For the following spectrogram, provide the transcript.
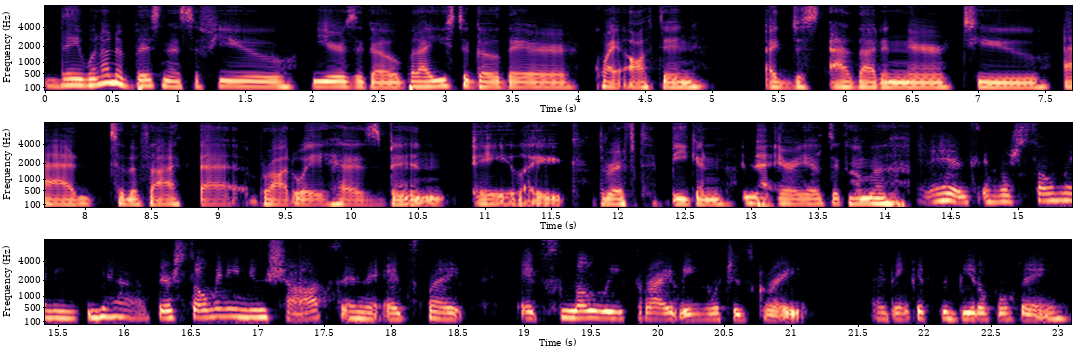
They went out of business a few years ago, but I used to go there quite often. I just add that in there to add to the fact that Broadway has been a like thrift beacon in that area of Tacoma. It is. And there's so many, yeah, there's so many new shops, and it's like, it's slowly thriving, which is great. I think it's a beautiful thing.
